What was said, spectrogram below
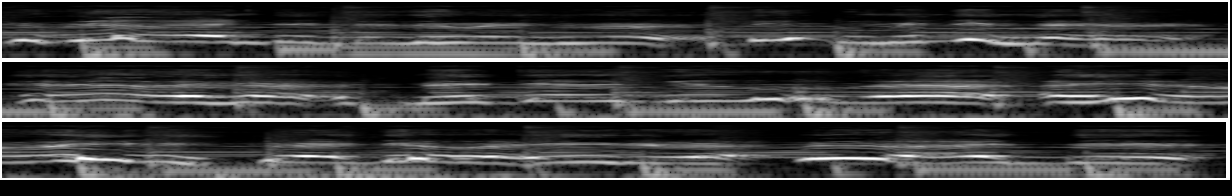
少なくなってた友達も結構見てんだよ。例えばさ、めっちゃ受け子が足を前に座った方がいいとか、そういうのがあって、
